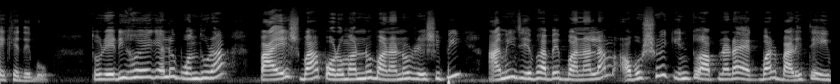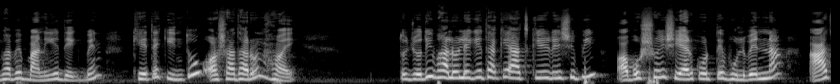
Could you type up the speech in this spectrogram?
রেখে দেবো। তো রেডি হয়ে গেল বন্ধুরা, পায়েস বা পরমান্ন বানানোর রেসিপি আমি যেভাবে বানালাম, অবশ্যই কিন্তু আপনারা একবার বাড়িতে এইভাবে বানিয়ে দেখবেন, খেতে কিন্তু অসাধারণ হয়। তো যদি ভালো লেগে থাকে আজকের রেসিপি অবশ্যই শেয়ার করতে ভুলবেন না। আজ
